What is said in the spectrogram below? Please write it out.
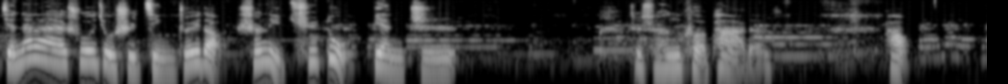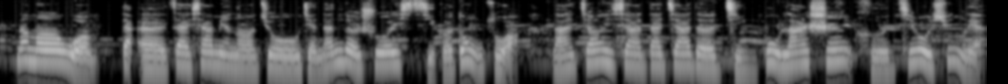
简单的来说，就是颈椎的生理曲度变直，这是很可怕的。好，那么我在呃在下面呢，就简单的说几个动作，来教一下大家的颈部拉伸和肌肉训练，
